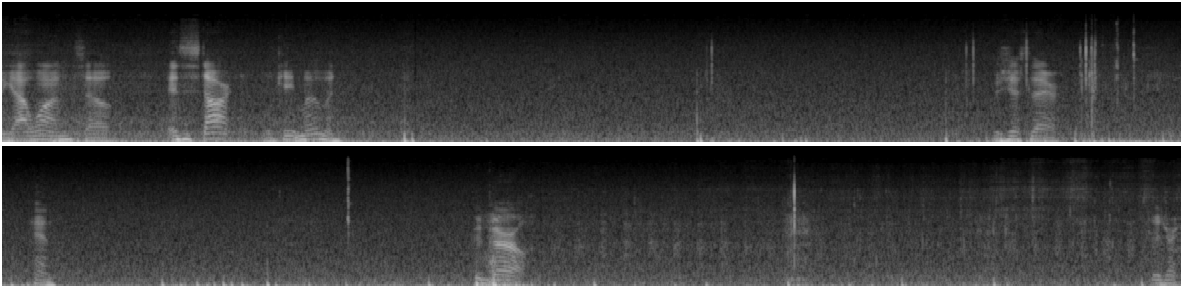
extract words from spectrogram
we got one, so it's a start. We'll keep moving. It was just there. Hen. Good girl. Get a drink.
